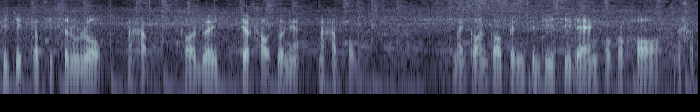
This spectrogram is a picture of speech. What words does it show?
พิจิตรกับพิษณุโลกนะครับ ก็ด้วยเทือกเขาตัวนี้นะครับ ผมสมัยก่อนก็เป็นพื้นที่สีแดงของกคนะครับ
